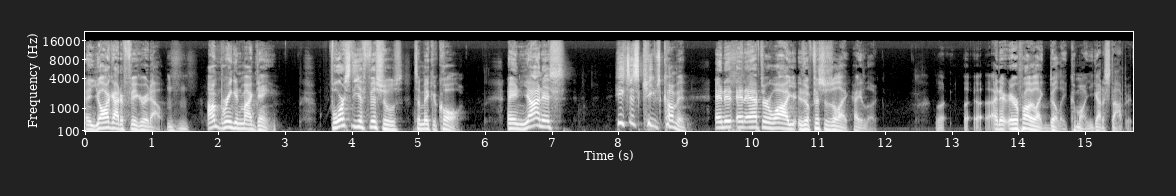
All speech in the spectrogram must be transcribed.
and y'all got to figure it out. I'm bringing my game. Force the officials to make a call. And Giannis, he just keeps coming. And it, and after a while, the officials are like, "Hey, look, look." uh, They were probably like, "Billy, come on, you got to stop it.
